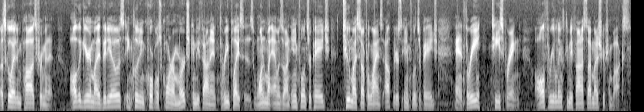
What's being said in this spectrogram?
Let's go ahead and pause for a minute. All the gear in my videos, including Corporal's Corner merch, can be found in three places. One, my Amazon influencer page, two, my Self-Reliance Outfitters influencer page, and three, Teespring. All three links can be found inside my description box.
